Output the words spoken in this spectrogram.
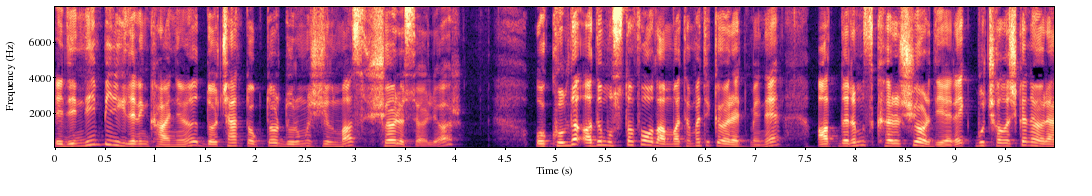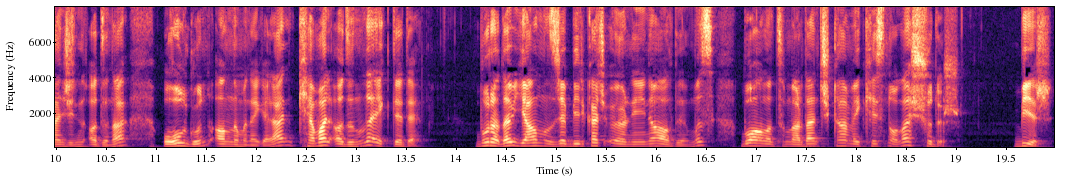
Edindiğim bilgilerin kaynağı doçent doktor Durmuş Yılmaz şöyle söylüyor. Okulda adı Mustafa olan matematik öğretmeni adlarımız karışıyor diyerek bu çalışkan öğrencinin adına olgun anlamına gelen Kemal adını da ekledi. Burada yalnızca birkaç örneğini aldığımız bu anlatımlardan çıkan ve kesin olan şudur. 1.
